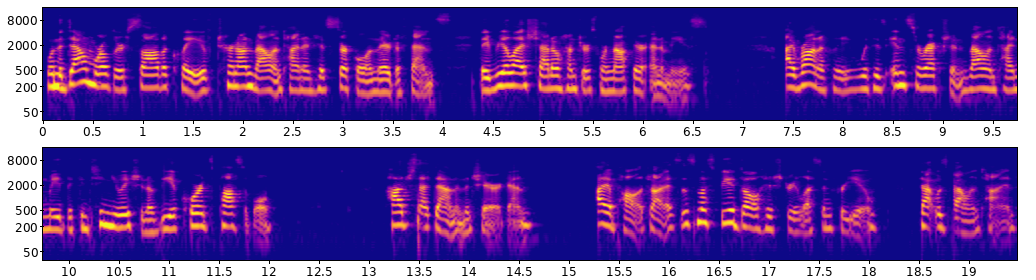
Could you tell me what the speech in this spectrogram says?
When the downworlders saw the Clave turn on Valentine and his circle in their defense, they realized shadow hunters were not their enemies. Ironically, with his insurrection, Valentine made the continuation of the Accords possible. Hodge sat down in the chair again. I apologize. This must be a dull history lesson for you. That was Valentine,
